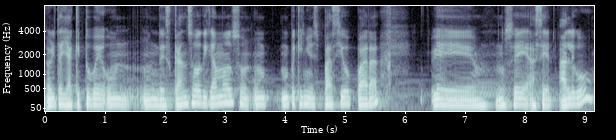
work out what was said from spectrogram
ahorita ya que tuve un, descanso, digamos, un, un pequeño espacio para eh, no sé, hacer algo,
